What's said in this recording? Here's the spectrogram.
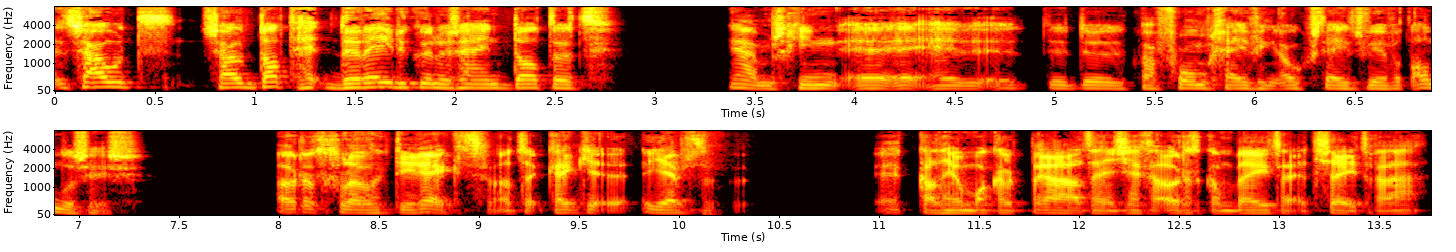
Zou, het, zou dat de reden kunnen zijn dat het ja, misschien eh, eh, de, de, qua vormgeving ook steeds weer wat anders is? Oh, dat geloof ik direct. Want eh, kijk, je, je hebt, kan heel makkelijk praten en zeggen, oh, dat kan beter, et cetera.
